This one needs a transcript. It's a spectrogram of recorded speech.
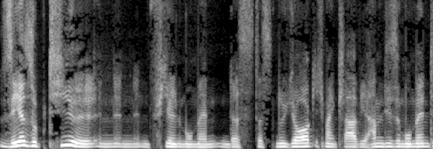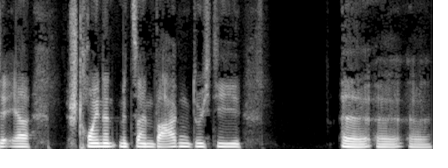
sehr subtil in, in, in vielen Momenten, dass, dass New York, ich meine, klar, wir haben diese Momente, er streunend mit seinem Wagen durch die äh, äh, äh,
